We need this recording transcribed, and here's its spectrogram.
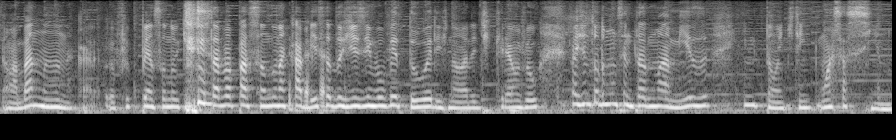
É uma banana, cara. Eu fico pensando o que estava passando na cabeça dos desenvolvedores na hora de criar um jogo. Imagina todo mundo sentado numa mesa. Então, a gente tem um assassino.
